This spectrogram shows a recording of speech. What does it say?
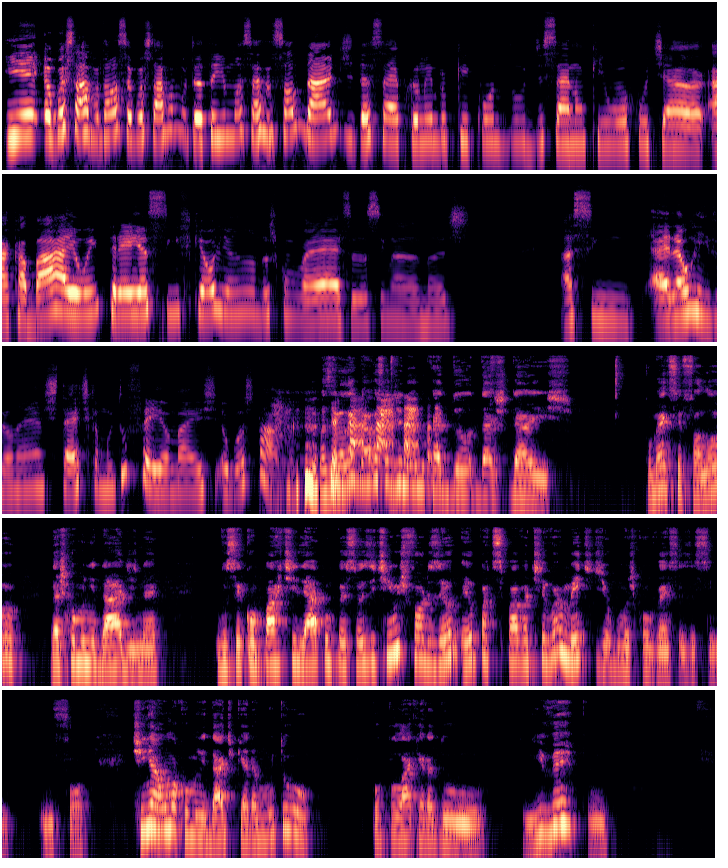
E eu gostava, nossa, eu gostava muito. Eu tenho uma certa saudade dessa época. Eu lembro que quando disseram que o Orkut ia acabar, eu entrei assim, fiquei olhando as conversas, assim, nas. Assim, era horrível, né? A estética muito feia, mas eu gostava. Mas era legal essa dinâmica do, das, das. Como é que você falou? Das comunidades, né? Você compartilhar com pessoas. E tinha os fóruns. Eu, eu participava ativamente de algumas conversas, assim, em fórum. Tinha uma comunidade que era muito popular, que era do Liverpool.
